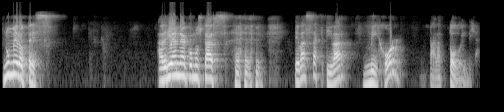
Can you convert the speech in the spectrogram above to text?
Número 3. Adriana, ¿cómo estás? Te vas a activar mejor para todo el día.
